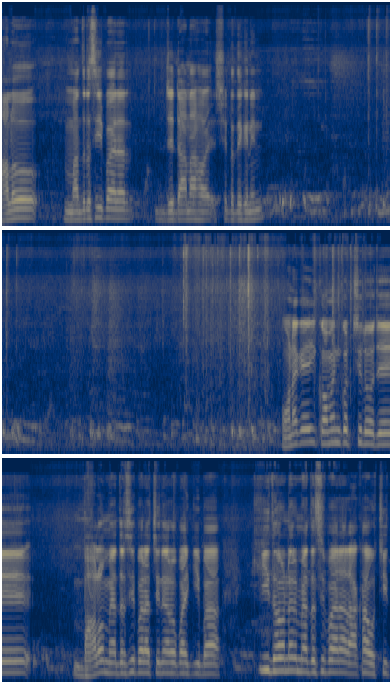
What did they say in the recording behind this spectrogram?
ভালো মাদ্রাসি পায়রার যে ডানা হয়, সেটা দেখে নিন। অনেকেই কমেন্ট করছিল যে, ভালো মেদাসি পায়রা চেনার উপায় কী বা কী ধরনের মেদাসি পায়রা রাখা উচিত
